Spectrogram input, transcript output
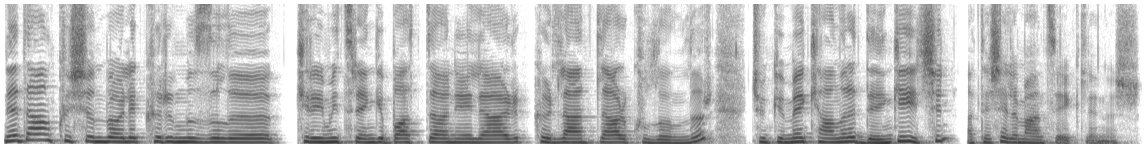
Neden kışın böyle kırmızılı, kiremit rengi battaniyeler, kırlentler kullanılır? Çünkü mekanlara denge için ateş elementi eklenir.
